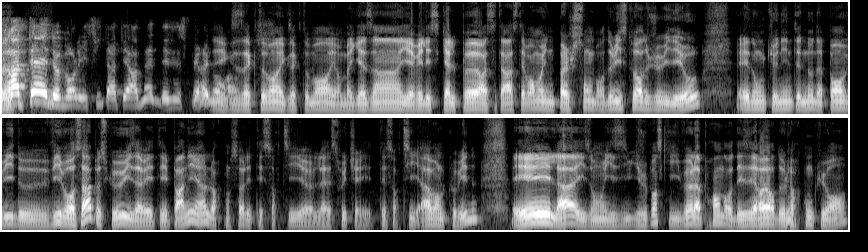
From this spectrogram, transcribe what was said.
grattais devant les sites internet désespérément. hein. Exactement, exactement. Et en magasin, il y avait les scalpers, etc. C'était vraiment une page sombre de l'histoire du jeu vidéo. Et donc Nintendo n'a pas envie de vivre ça parce que eux, ils avaient été épargnés. Hein. Leur console était sortie, euh, la Switch était sortie avant le Covid. Et là, ils ont, je pense qu'ils veulent apprendre des erreurs de leurs concurrents.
